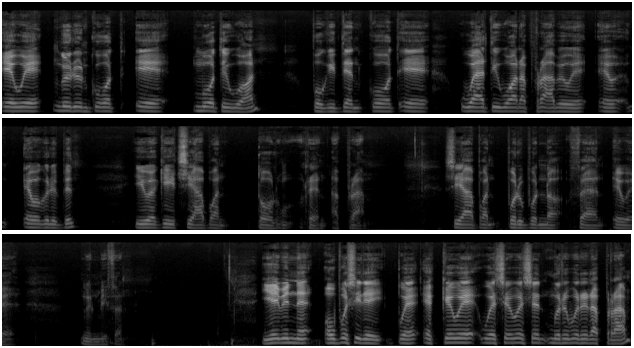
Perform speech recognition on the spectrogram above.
ewe ngyryn kot e motiwan, pogiten kot e uätiwan apram ewe, ewe, ewe grypin, iwe kiitsiapan tolun ren apram. Siapan porupunna fan ewe ngynmifän. Ie minne opusirei pue ekkewe wesewesen muriwurira pram.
